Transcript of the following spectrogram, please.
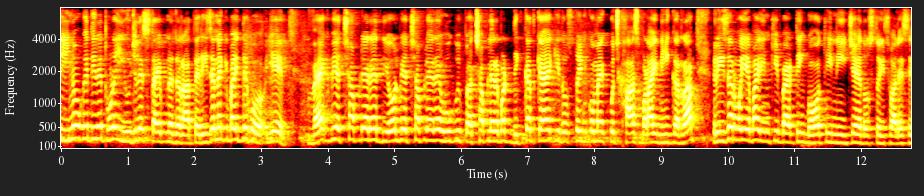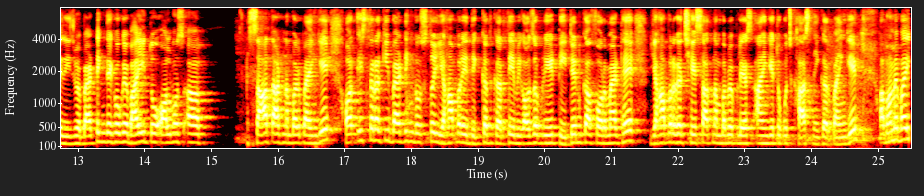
तीनों के तीनों थोड़े यूजलेस टाइप नज़र आते हैं। रीजन है कि भाई देखो, ये वैग भी अच्छा प्लेयर है दियोल भी अच्छा प्लेयर है हुक भी अच्छा प्लेयर है बट दिक्कत क्या है कि दोस्तों इनको मैं कुछ खास बड़ाई नहीं कर रहा। रीजन वही है भाई, इनकी बैटिंग बहुत ही नीचे है दोस्तों, इस वाले सीरीज़ में। बैटिंग देखोगे भाई तो ऑलमोस्ट सात आठ नंबर पाएँगे और इस तरह की बैटिंग दोस्तों यहाँ पर ये दिक्कत करती है बिकॉज़ ऑफ़ ये टी टेन का फॉर्मेट है। यहाँ पर अगर छह सात नंबर पे प्लेयर्स आएँगे तो कुछ खास नहीं कर पाएँगे। अब हमें भाई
